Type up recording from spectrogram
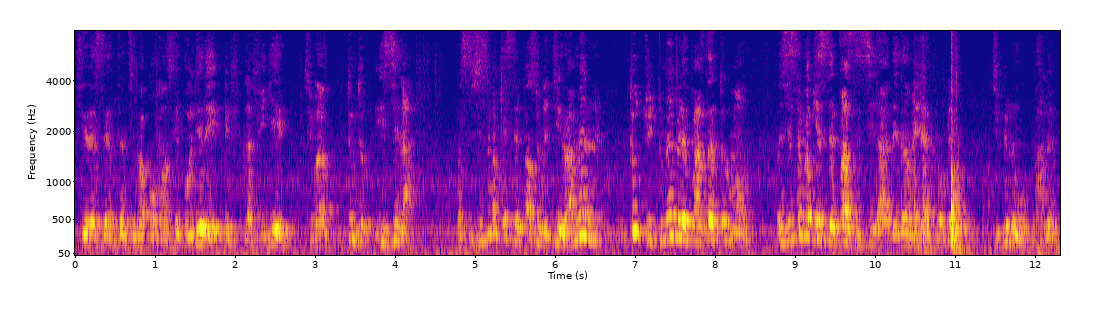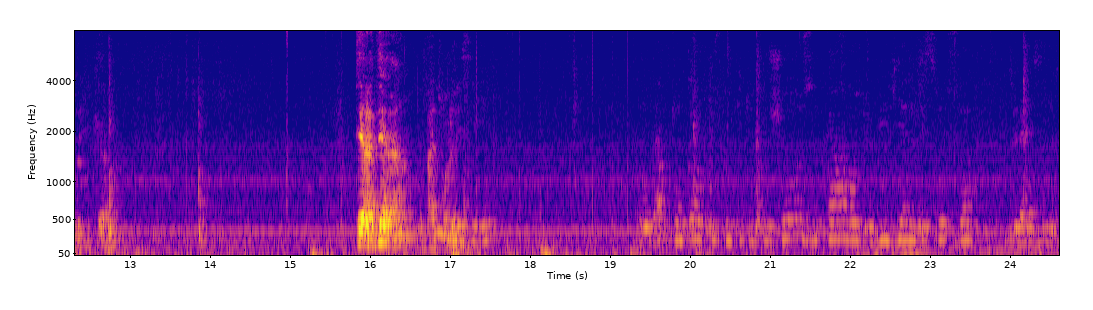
s'il est certain, tu vas commencer, au lieu de, la figuer, tu vas tout ici, là. Parce que je ne sais pas ce qui se passe, mais tu ramènes tout de suite, même les pasteurs, tout le monde. Mais je ne sais pas ce qui se passe ici, là, dedans, mais il y a un problème. Tu peux nous parler du cœur. Terre à terre, hein Pas de On va essayer. Donc, garde ton cœur plus que toute autre chose, car de lui viennent les sources de la vie.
